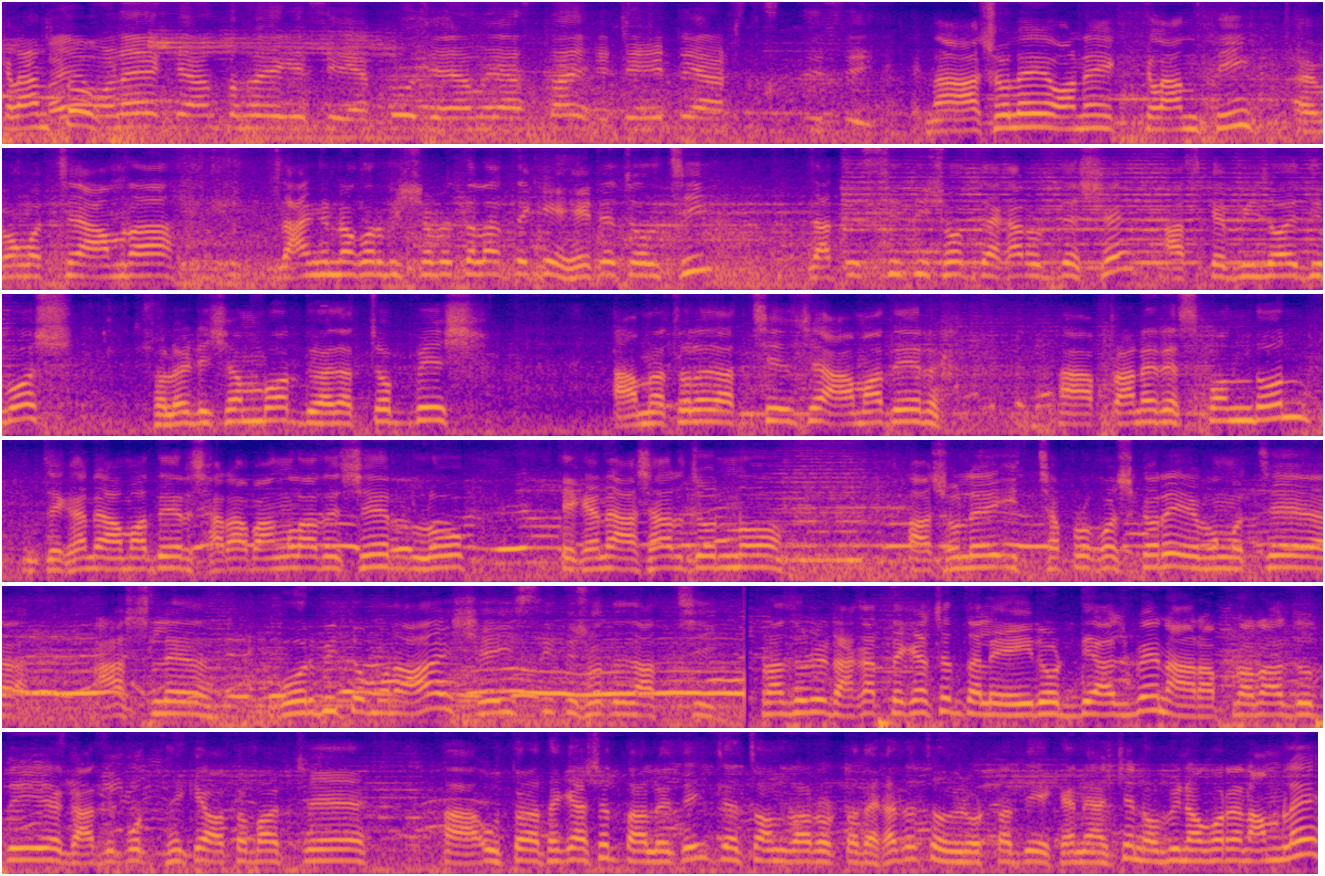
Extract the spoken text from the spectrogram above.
ক্লান্ত। অনেক ক্লান্ত হয়ে গেছি। এত জ্যাম রাস্তায় হেঁটে হেঁটে আসতেছি। না আসলে অনেক ক্লান্তি এবং হচ্ছে আমরা জাহাঙ্গীরনগর বিশ্ববিদ্যালয় থেকে হেঁটে চলছি জাতির স্মৃতিসৌধ দেখার উদ্দেশ্যে। আজকে বিজয় দিবস ষোলোই ডিসেম্বর দুই হাজার চব্বিশ। আমরা চলে যাচ্ছি যে আমাদের প্রাণের স্পন্দন যেখানে আমাদের সারা বাংলাদেশের লোক এখানে আসার জন্য আসলে ইচ্ছা প্রকাশ করে এবং হচ্ছে আসলে গর্বিত মনে হয় সেই স্মৃতিসৌধে যাচ্ছি। আপনারা যদি ঢাকা থেকে আসেন তাহলে এই রোড দিয়ে আসবেন, আর আপনারা যদি গাজীপুর থেকে অথবা হচ্ছে উত্তরা থেকে আসেন তাহলে এই যে চন্দ্রা রোডটা দেখা যাচ্ছে, ওই রোডটা দিয়ে এখানে আসে নবীনগরে নামলে।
